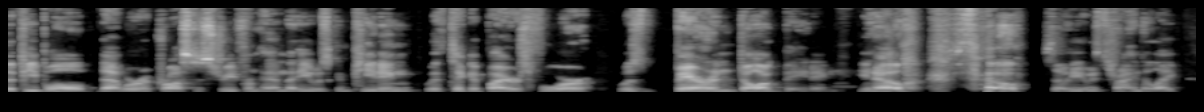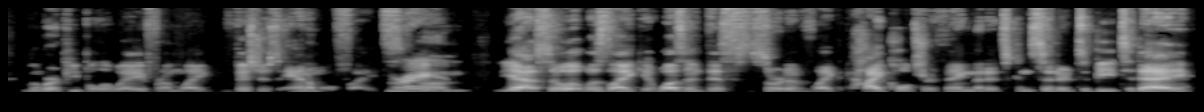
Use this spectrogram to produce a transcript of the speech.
The people that were across the street from him that he was competing with ticket buyers for was barren dog baiting, you know? so so he was trying to like lure people away from like vicious animal fights. Right. Um, yeah, so it was like it wasn't this sort of like high culture thing that it's considered to be today.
